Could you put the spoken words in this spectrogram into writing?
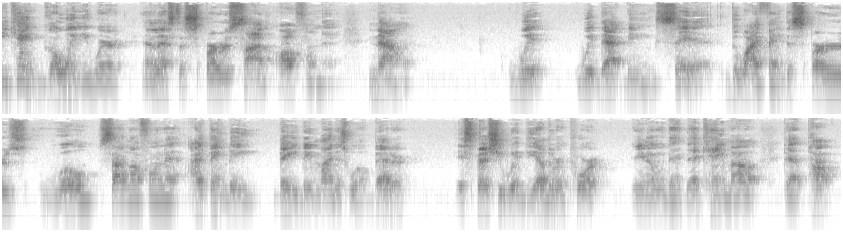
he can't go anywhere unless the Spurs sign off on that. Now, with with that being said, do I think the Spurs will sign off on that? I think they they they might as well better, especially with the other report, you know, that that came out that Pop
